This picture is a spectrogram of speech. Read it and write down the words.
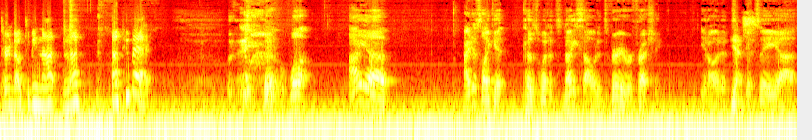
turned out to be not not not too bad. well I uh, I just like it because when it's nice out, it's very refreshing. You know, and it's Yes. it's a. Uh,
